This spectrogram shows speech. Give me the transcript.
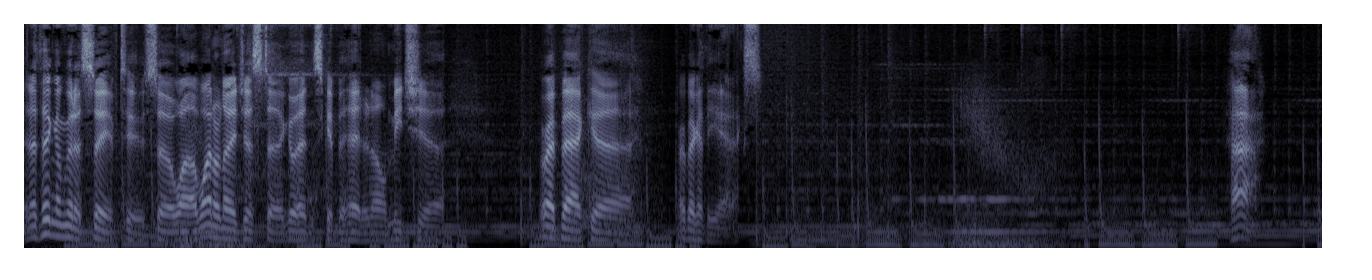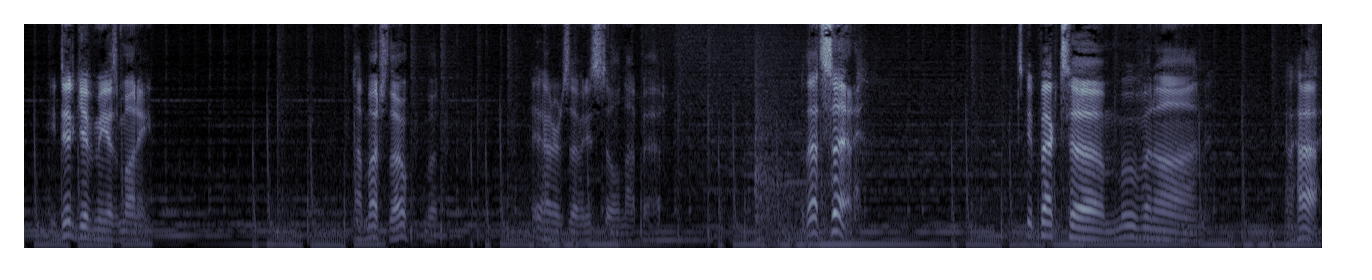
And I think I'm going to save too, so uh, why don't I just uh, go ahead and skip ahead and I'll meet you right back, uh, right back at the annex. Ha! He did give me his money. Not much though, but 870 is still not bad. But that said, let's get back to moving on. Aha,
